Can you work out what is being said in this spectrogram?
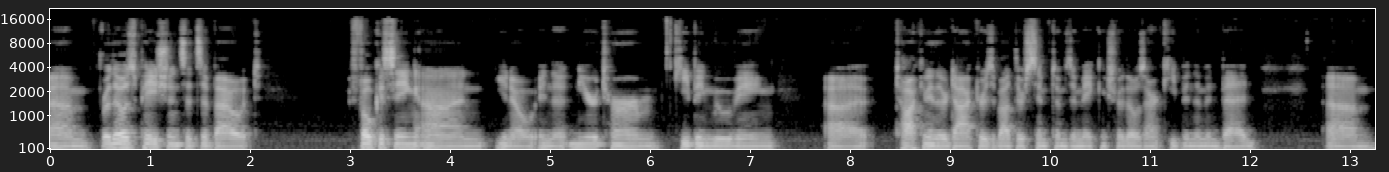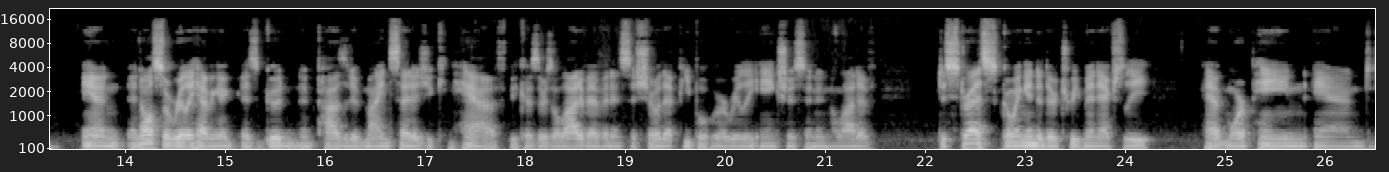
Um, for those patients, it's about focusing on, you know, in the near term, keeping moving, uh, talking to their doctors about their symptoms and making sure those aren't keeping them in bed. Um, and and also really having a, as good and positive mindset as you can have because there's a lot of evidence to show that people who are really anxious and in a lot of distress going into their treatment actually have more pain and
